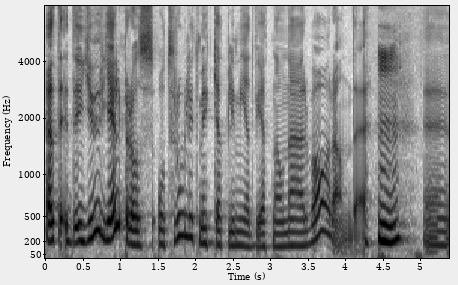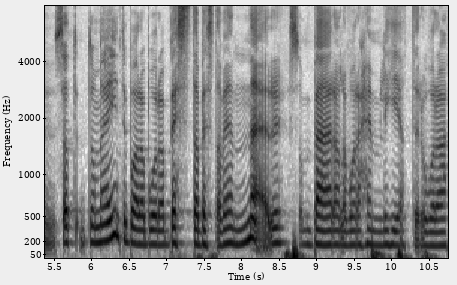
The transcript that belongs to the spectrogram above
att, djur hjälper oss otroligt mycket att bli medvetna och närvarande. Mm. Eh, så att de är inte bara våra bästa, bästa vänner som bär alla våra hemligheter och våra,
